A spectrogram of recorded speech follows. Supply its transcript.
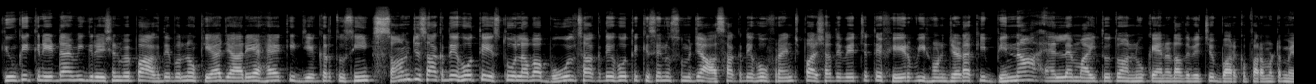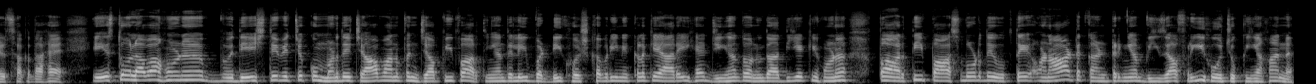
ਕਿਉਂਕਿ ਕੈਨੇਡਾ ਇਮੀਗ੍ਰੇਸ਼ਨ ਵਿਭਾਗ ਦੇ ਵੱਲੋਂ ਕਿਹਾ ਜਾ ਰਿਹਾ ਹੈ ਕਿ ਜੇਕਰ ਤੁਸੀਂ ਸਮਝ ਸਕਦੇ ਹੋ ਤੇ ਇਸ ਤੋਂ ਇਲਾਵਾ ਬੋਲ ਸਕਦੇ ਹੋ ਤੇ ਕਿਸੇ ਨੂੰ ਸਮਝਾ ਸਕਦੇ ਹੋ ਫ੍ਰੈਂਚ ਭਾਸ਼ਾ ਦੇ ਵਿੱਚ, ਤੇ ਫਿਰ ਵੀ ਹੁਣ ਜਿਹੜਾ ਕਿ ਬਿਨਾਂ ਐਲਐਮਆਈ ਤੋਂ ਤੁਹਾਨੂੰ ਕੈਨੇਡਾ ਦੇ ਵਿੱਚ ਵਰਕ ਪਰਮਿਟ ਮਿਲ ਸਕਦਾ ਹੈ। ਇਸ ਤੋਂ ਇਲਾਵਾ ਹੁਣ ਵਿਦੇਸ਼ ਦੇ ਵਿੱਚ ਘੁੰਮਣ ਦੇ ਚਾਹਵਾਨ ਪੰਜਾਬੀ ਭਾਰਤੀਆਂ ਦੇ ਲਈ ਵੱਡੀ ਖੁਸ਼ਖਬਰੀ ਨਿਕਲ ਕੇ ਆ ਰਹੀ ਹੈ। ਜੀ ਹਾਂ, ਤੁਹਾਨੂੰ ਦੱਸ ਦਈਏ ਕਿ ਹੁਣ ਭਾਰਤੀ ਪਾਸਪੋਰਟ ਦੇ ਉੱਤੇ 59 ਕੰਟਰੀਆਂ ਵੀਜ਼ਾ ਫ੍ਰੀ ਹੋ ਚੁੱਕੀਆਂ ਹਨ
